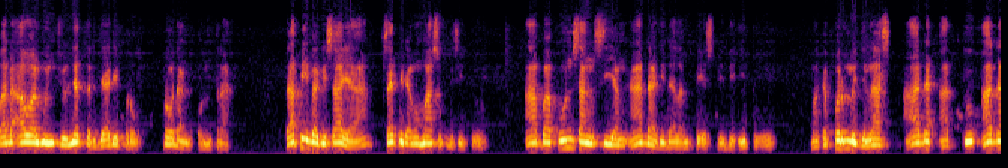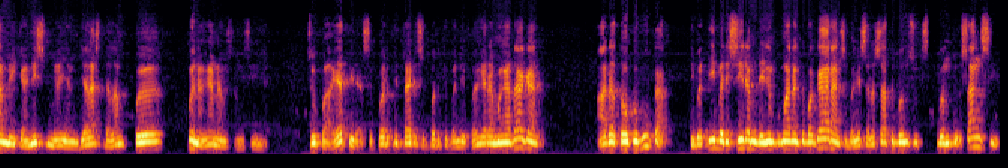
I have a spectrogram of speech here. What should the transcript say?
pada awal munculnya terjadi pro, pro dan kontra. Tapi bagi saya, saya tidak mau masuk di situ. Apa pun sanksi yang ada di dalam PSBB itu, maka perlu jelas ada atau ada mekanisme yang jelas dalam penanganan sanksinya. Supaya tidak seperti tadi, seperti Pandi Pangeran mengatakan, ada toko buka, tiba-tiba disiram dengan pemadam kebakaran sebagai salah satu bentuk, bentuk sanksi.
